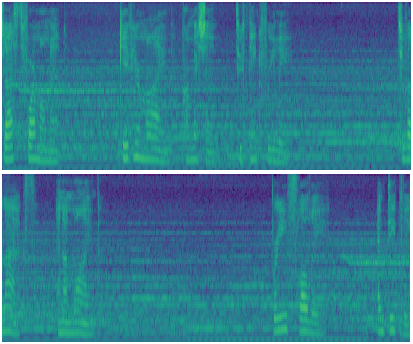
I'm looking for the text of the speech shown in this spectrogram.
Just for a moment, give your mind permission to think freely, to relax and unwind. Breathe slowly and deeply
